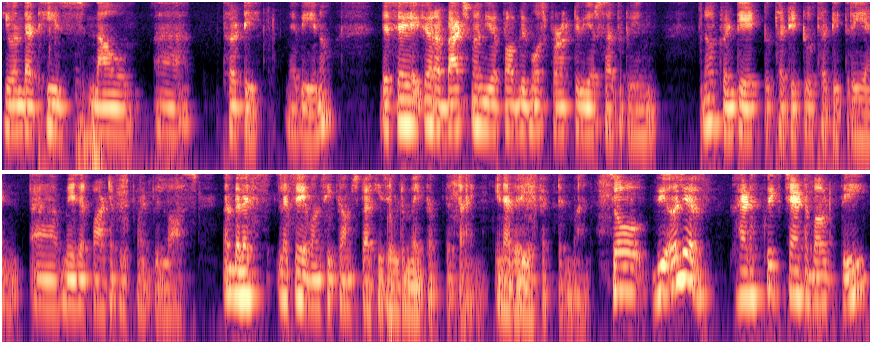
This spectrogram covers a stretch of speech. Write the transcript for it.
given that he's now uh, 30. Maybe you know, they say if you're a batsman, your probably most productive years are between you know 28 to 32, 33, and a major part of it might be lost. Nonetheless, let's say once he comes back, he's able to make up the time in a very effective manner. So we earlier had a quick chat about the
